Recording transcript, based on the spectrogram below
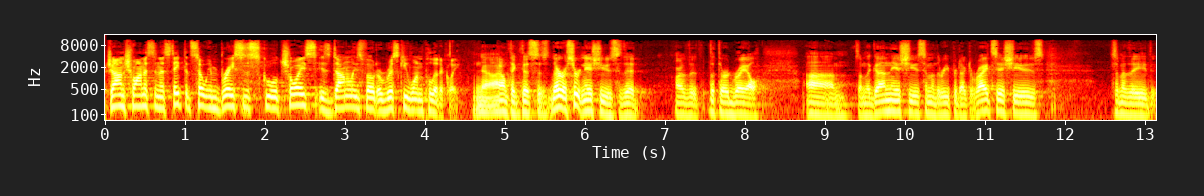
John Schwantes, in a state that so embraces school choice, is Donnelly's vote a risky one politically? No, I don't think this is. There are certain issues that are the, the third rail. Um, some of the gun issues, some of the reproductive rights issues, some of the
